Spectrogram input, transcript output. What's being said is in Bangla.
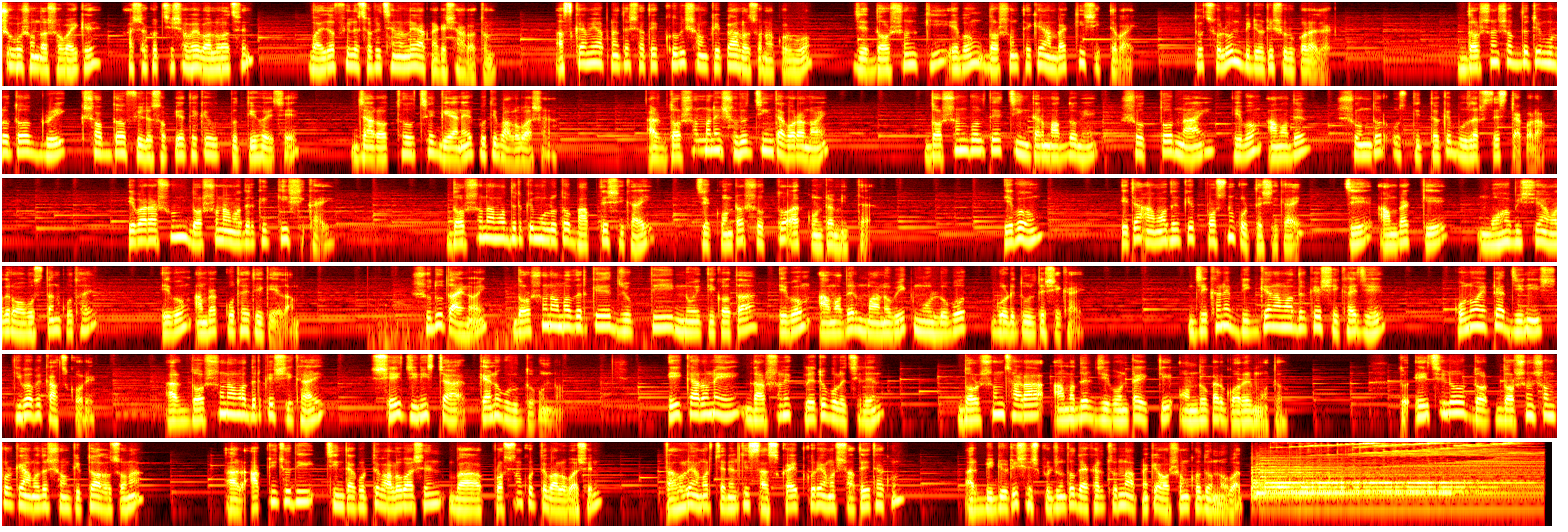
শুভ সন্ধ্যা সবাইকে। আশা করছি সবাই ভালো আছেন। ভয়েস অফ ফিলোসফি চ্যানেলে আপনাকে স্বাগতম। আজকে আমি আপনাদের সাথে খুবই সংক্ষেপে আলোচনা করব যে দর্শন কি এবং দর্শন থেকে আমরা কি শিখতে পাই তো চলুন ভিডিওটি শুরু করা যাক। দর্শন শব্দটি মূলত গ্রিক শব্দ ফিলোসফিয়া থেকে উৎপত্তি হয়েছে, যার অর্থ হচ্ছে জ্ঞানের প্রতি ভালোবাসা। আর দর্শন মানে শুধু চিন্তা করা নয়, দর্শন বলতে চিন্তার মাধ্যমে সত্য, নাই এবং আমাদের সুন্দর অস্তিত্বকে বোঝার চেষ্টা করা। এবার আসুন দর্শন আমাদেরকে কি শেখায়। দর্শন আমাদেরকে মূলত ভাবতে শেখায় যে কোনটা সত্য আর কোনটা মিথ্যা। এবং এটা আমাদেরকে প্রশ্ন করতে শেখায় যে আমরা কে, মহাবিশ্বে আমাদের অবস্থান কোথায় এবং আমরা কোথায় থেকে এলাম। শুধু তাই নয়, দর্শন আমাদেরকে যুক্তি, নৈতিকতা এবং আমাদের মানবিক মূল্যবোধ গড়ে তুলতে শেখায়। যেখানে বিজ্ঞান আমাদেরকে শেখায় যে কোনো একটা জিনিস কীভাবে কাজ করে, আর দর্শন আমাদেরকে শেখায় সেই জিনিসটা কেন গুরুত্বপূর্ণ। এই কারণে দার্শনিক প্লেটো বলেছিলেন, দর্শন ছাড়া আমাদের জীবনটা একটি অন্ধকার গড়ের মতো। তো এই ছিল দর্শন সম্পর্কে আমাদের সংক্ষিপ্ত আলোচনা। আর আপনি যদি চিন্তা করতে ভালোবাসেন বা প্রশ্ন করতে ভালোবাসেন, তাহলে আমার চ্যানেলটি সাবস্ক্রাইব করে আমার সাথেই থাকুন। আর ভিডিওটি শেষ পর্যন্ত দেখার জন্য আপনাকে অসংখ্য ধন্যবাদ।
